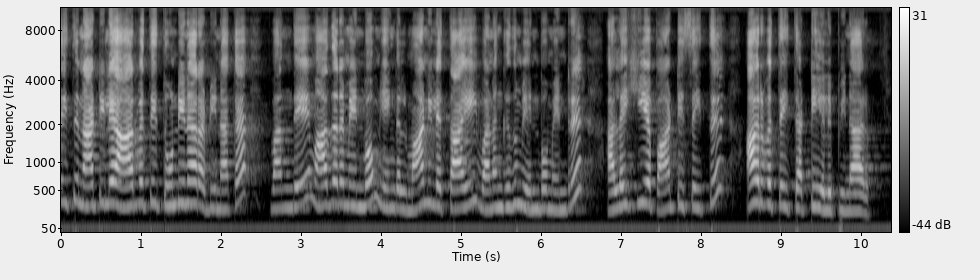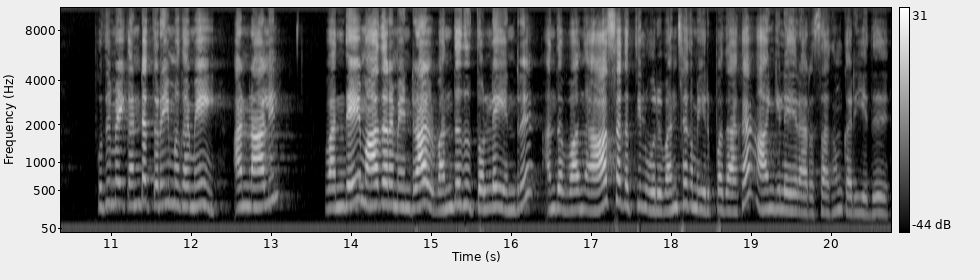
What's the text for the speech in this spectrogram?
செய்து நாட்டிலே ஆர்வத்தை தூண்டினார் அப்படின்னாக்க வந்தே மாதரம் என்போம் எங்கள் மாநில தாயை வணங்குதும் என்போம் என்று அழகிய பாட்டி செய்து ஆர்வத்தை தட்டி எழுப்பினார். புதுமை கண்ட துறைமுகமே அந்நாளில் வந்தே மாதரம் என்றால் வந்தது தொல்லை என்று அந்த வந் ஆசகத்தில் ஒரு வஞ்சகம் இருப்பதாக ஆங்கிலேயர் அரசாங்கம் கருதியது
